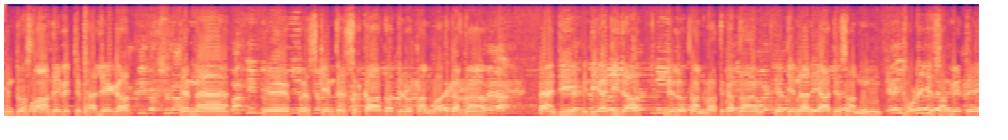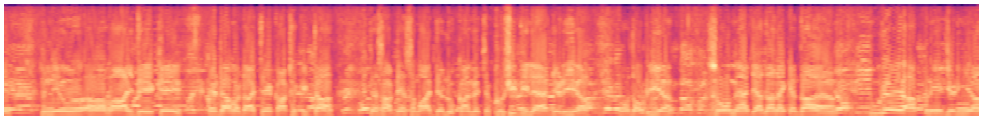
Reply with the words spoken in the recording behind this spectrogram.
ਹਿੰਦੁਸਤਾਨ ਦੇ ਵਿੱਚ ਫੈਲੇਗਾ। ਤੇ ਮੈਂ ਪ- ਕੇਂਦਰ ਸਰਕਾਰ ਦਾ ਦਿਲੋਂ ਧੰਨਵਾਦ ਕਰਦਾ। ਭੈਣ ਜੀ ਵਿਦਿਆ ਜੀ ਦਾ ਦਿਲੋਂ ਧੰਨਵਾਦ ਕਰਦਾ ਕਿ ਜਿਨ੍ਹਾਂ ਨੇ ਅੱਜ ਸਾਨੂੰ ਥੋੜੇ ਜਿਹੇ ਸਮੇਂ ਤੇ ਨਿਉ- ਆਵਾਜ਼ ਦੇ ਕੇ ਐਡਾ ਵੱਡਾ ਇੱਥੇ ਇਕੱਠ ਕੀਤਾ ਤੇ ਸਾਡੇ ਸਮਾਜ ਦੇ ਲੋਕਾਂ ਵਿੱਚ ਖੁਸ਼ੀ ਦੀ ਲਹਿਰ ਜਿਹੜੀ ਆ ਉਹ ਦੌੜੀ ਆ। ਸੋ ਮੈਂ ਜ਼ਿਆਦਾ ਨਾ ਕਹਿੰਦਾ ਆ ਪੂਰੇ ਆਪਣੀ ਜਿਹੜੀਆਂ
